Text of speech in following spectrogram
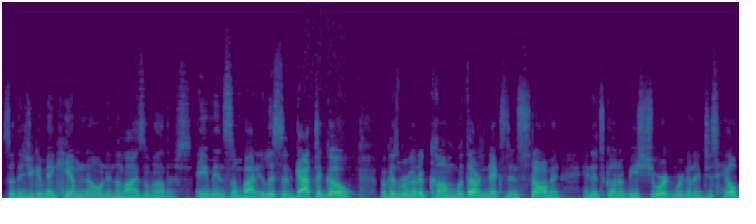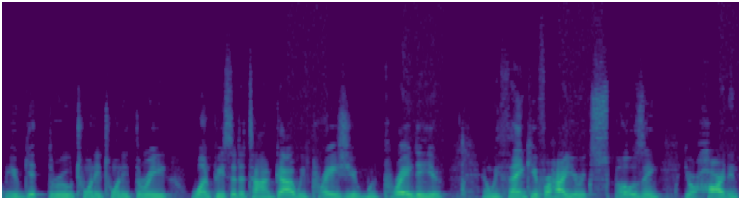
so that you can make him known in the lives of others. Amen, somebody. Listen, got to go because we're going to come with our next installment and it's going to be short. We're going to just help you get through 2023 one piece at a time. God, we praise you. We pray to you and we thank you for how you're exposing your heart and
